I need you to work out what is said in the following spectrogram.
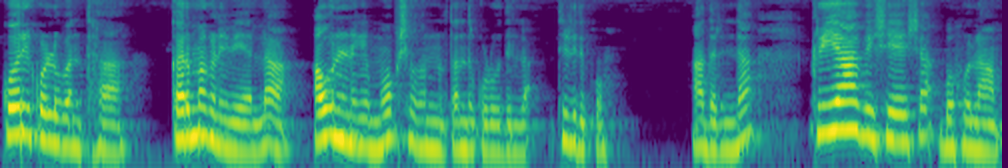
ಕೋರಿಕೊಳ್ಳುವಂತಹ ಕರ್ಮಗಳಿವೆಯಲ್ಲ ಅವು ನಿನಗೆ ಮೋಕ್ಷವನ್ನು ತಂದುಕೊಡುವುದಿಲ್ಲ. ತಿಳಿದುಕೋ. ಆದ್ದರಿಂದ ಕ್ರಿಯಾ ವಿಶೇಷ ಬಹುಲಾಂ.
